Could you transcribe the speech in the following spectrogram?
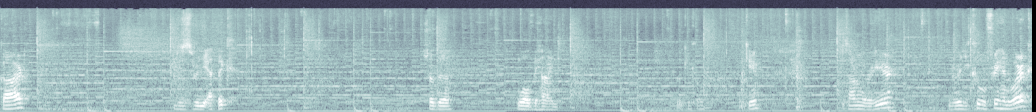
Guard. This is really epic. Show the wall behind. Looking cool. Thank you. This army over here. Really cool freehand work.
